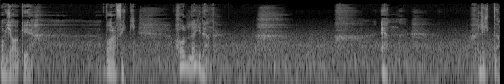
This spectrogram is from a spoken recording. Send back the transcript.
Om jag eh, bara fick hålla i den. En liten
